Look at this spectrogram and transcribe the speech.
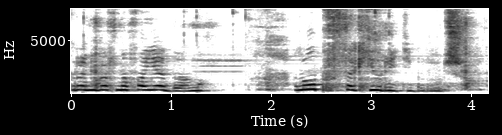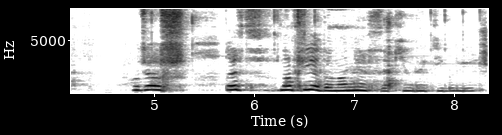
grałem we FNAFa 1 lub w Security Bridge. Chociaż to jest FNAF 1, a nie Security Bridge.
